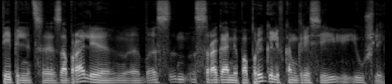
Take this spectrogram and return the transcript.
пепельнице, забрали, э, с, с рогами попрыгали в Конгрессе и, и ушли?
